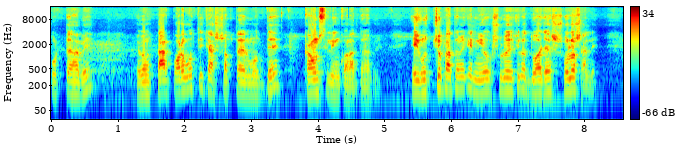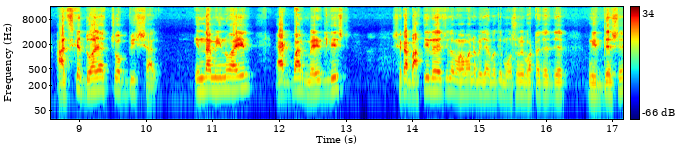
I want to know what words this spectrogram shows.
করতে হবে এবং তার পরবর্তী চার সপ্তাহের মধ্যে কাউন্সিলিং করাতে হবে। এই উচ্চ প্রাথমিকের নিয়োগ শুরু হয়েছিল দু ষোলো সালে। আজকে দু হাজার চব্বিশ সাল। ইন দ্য মিনওয়াইল একবার মেরিট লিস্ট সেটা বাতিল হয়েছিল মহামান্য বিচারপতি মৌসুমী ভট্টাচার্যের নির্দেশে।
